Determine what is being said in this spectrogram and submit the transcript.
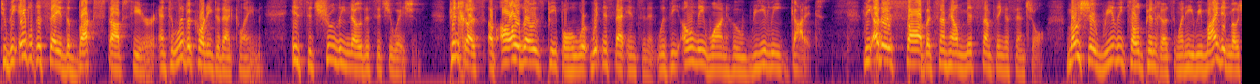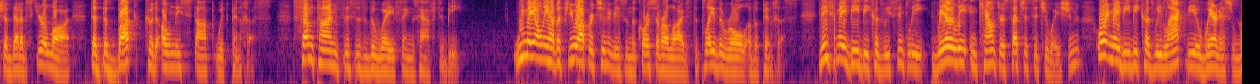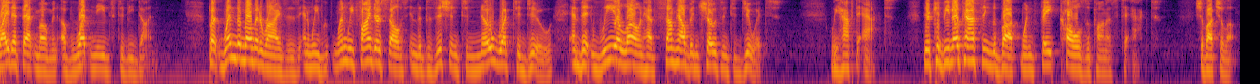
To be able to say the buck stops here and to live according to that claim is to truly know the situation. Pinchas, of all those people who witnessed that incident, was the only one who really got it. The others saw but somehow missed something essential. Moshe really told Pinchas when he reminded Moshe of that obscure law that the buck could only stop with Pinchas. Sometimes this is the way things have to be. We may only have a few opportunities in the course of our lives to play the role of a Pinchas. This may be because we simply rarely encounter such a situation, or it may be because we lack the awareness right at that moment of what needs to be done. But when the moment arises and we, when we find ourselves in the position to know what to do and that we alone have somehow been chosen to do it, we have to act. There can be no passing the buck when fate calls upon us to act. Shabbat Shalom.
